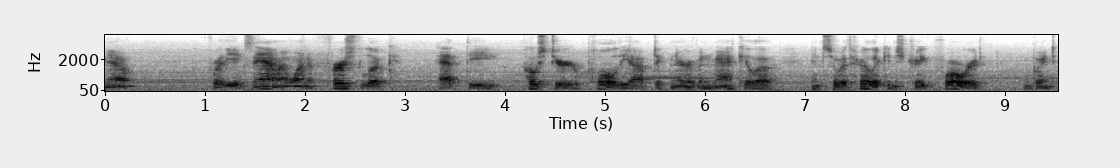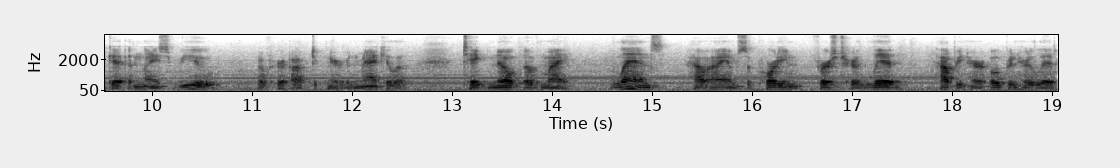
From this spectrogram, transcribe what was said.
Now, for the exam, I want to first look at the posterior pole, the optic nerve and macula. And so with her looking straight forward, I'm going to get a nice view of her optic nerve and macula. Take note of my lens, how I am supporting first her lid, helping her open her lid,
